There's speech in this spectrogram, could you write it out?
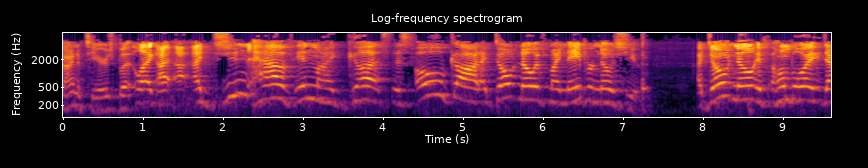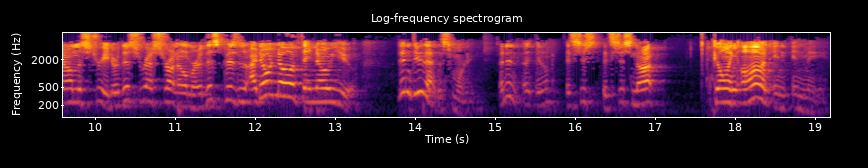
kind of tears, but like I, I, I didn't have in my guts this, oh God, I don't know if my neighbor knows you. I don't know if homeboy down the street or this restaurant owner or this business, I don't know if they know you. I didn't do that this morning. I didn't, uh, you know, it's just, it's just not going on in, in me.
